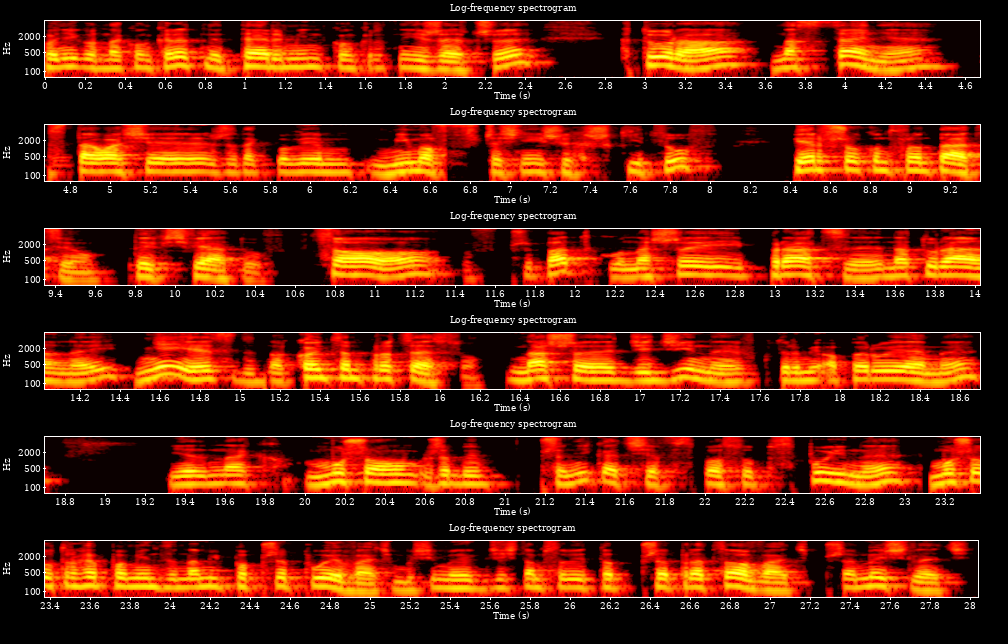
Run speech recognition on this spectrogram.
poniekąd na konkretny termin, konkretnej rzeczy, która na scenie stała się, że tak powiem, mimo wcześniejszych szkiców, pierwszą konfrontacją tych światów, co w przypadku naszej pracy naturalnej nie jest no, końcem procesu. Nasze dziedziny, w którymi operujemy, jednak muszą, żeby przenikać się w sposób spójny, muszą trochę pomiędzy nami poprzepływać. Musimy gdzieś tam sobie to przepracować, przemyśleć.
